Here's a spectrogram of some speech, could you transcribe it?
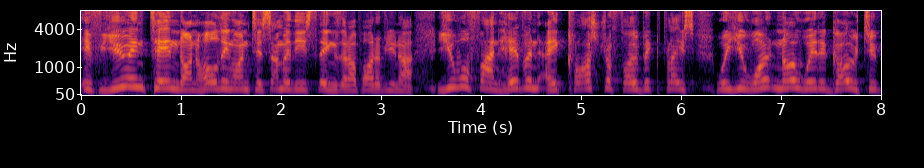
If you intend on holding on to some of these things that are part of you now, you will find heaven a claustrophobic place where you won't know where to go to,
